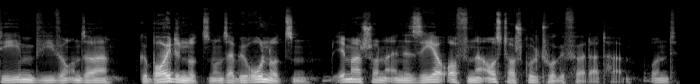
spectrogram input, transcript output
dem, wie wir unser Gebäude nutzen, unser Büro nutzen, immer schon eine sehr offene Austauschkultur gefördert haben. Und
